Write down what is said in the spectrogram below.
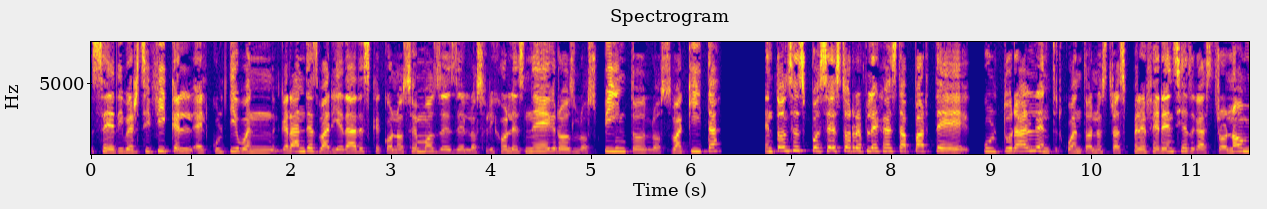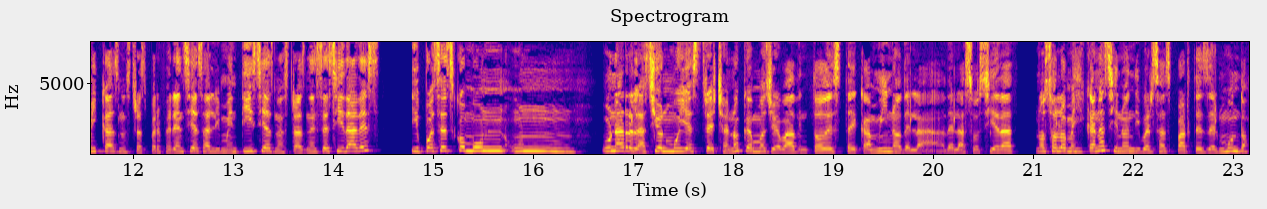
se diversifica el, cultivo en grandes variedades que conocemos desde los frijoles negros, los pintos, los vaquita. Entonces, pues esto refleja esta parte cultural en cuanto a nuestras preferencias gastronómicas, nuestras preferencias alimenticias, nuestras necesidades, y pues es como un, una relación muy estrecha, ¿no? Que hemos llevado en todo este camino de la, de la sociedad, no solo mexicana, sino en diversas partes del mundo.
